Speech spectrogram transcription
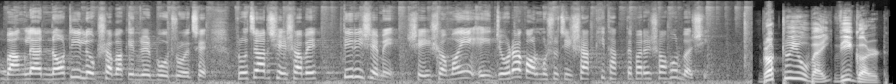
বাংলার নটি লোকসভা কেন্দ্রের ভোট রয়েছে। প্রচার শেষ হবে তিরিশে মে। সেই সময়ে এই জোড়া কর্মসূচির সাক্ষী থাকতে পারে শহরবাসী। Brought to you by V-Guard.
